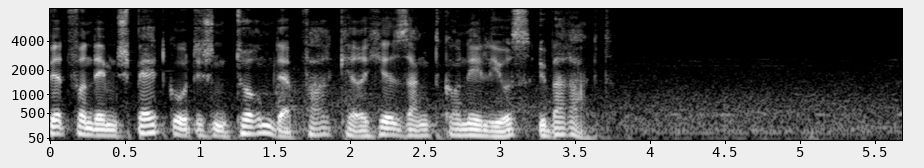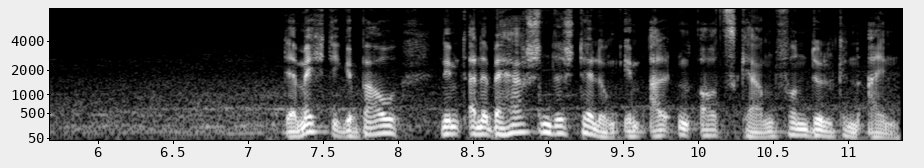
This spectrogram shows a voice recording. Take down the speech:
wird von dem spätgotischen Turm der Pfarrkirche St. Cornelius überragt. Der mächtige Bau nimmt eine beherrschende Stellung im alten Ortskern von Dülken ein.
